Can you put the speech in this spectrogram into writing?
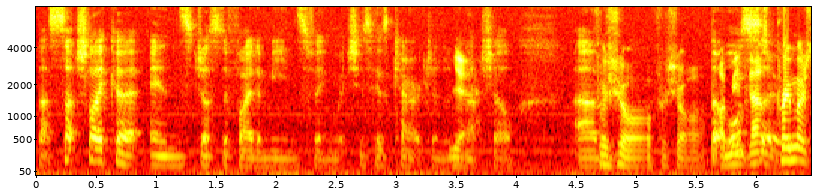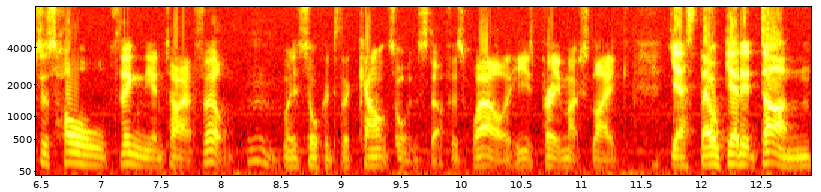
That's such like a ends justify the means thing, which is his character in a Yeah. nutshell. Um, for sure, for sure. I mean, that's pretty much this whole thing, the entire film. Mm. When he's talking to the council and stuff as well, he's pretty much like, yes, they'll get it done.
